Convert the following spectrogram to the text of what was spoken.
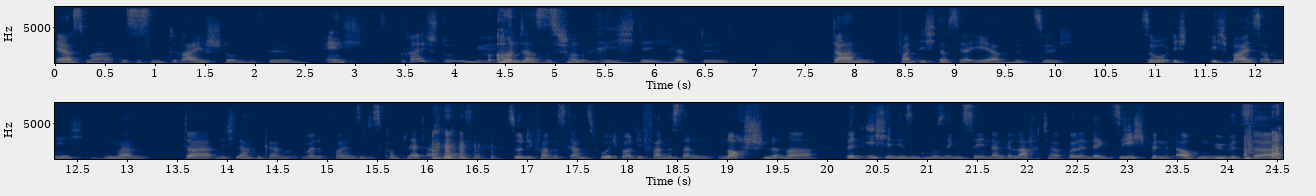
erstmal ist es ein Drei-Stunden-Film. Echt? Drei Stunden? Und das ist schon richtig heftig. Dann fand ich das ja eher witzig. So, ich, ich weiß auch nicht, wie man da nicht lachen kann. Meine Freundin sieht es komplett anders. so, die fand es ganz furchtbar und die fand es dann noch schlimmer, wenn ich in diesen gruseligen Szenen dann gelacht habe, weil dann denkt sie, ich bin auch ein übelster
